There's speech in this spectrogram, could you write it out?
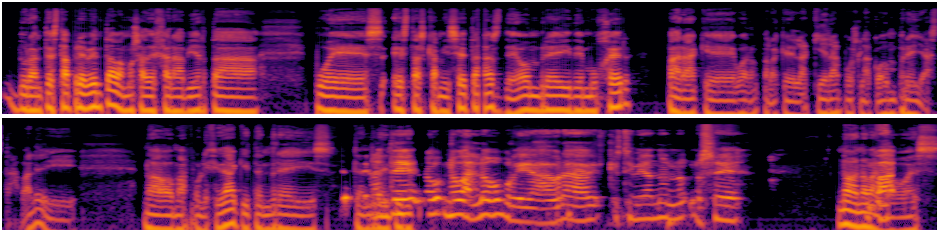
durante esta preventa vamos a dejar abierta pues estas camisetas de hombre y de mujer para que, bueno, para que la quiera, pues la compre y ya está, ¿vale? Y no hago más publicidad, aquí tendréis... tendréis no, va el logo, porque ahora que estoy mirando, no, sé... No, no va, el logo, es...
